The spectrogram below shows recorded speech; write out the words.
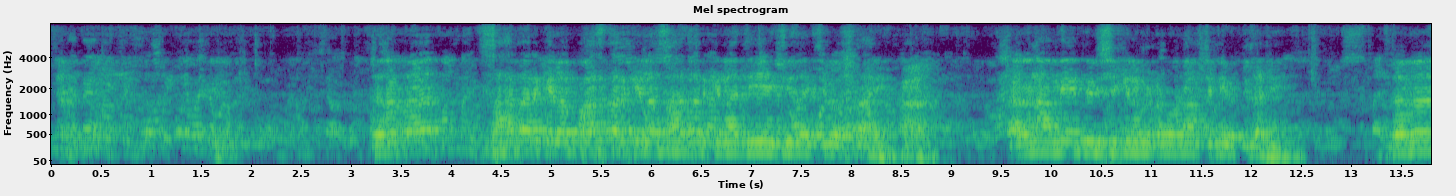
तर आता सहा तारखेला पाच तारखेला सहा तारखेला जी यायची जायची व्यवस्था आहे. कारण आम्ही दीडशे किलोमीटरवरून आमची नियुक्ती झाली. तर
